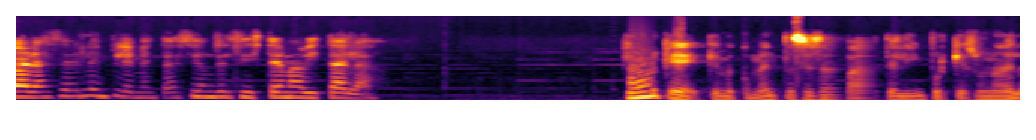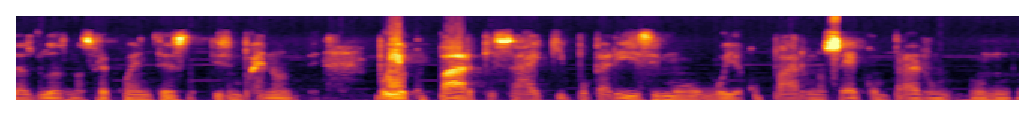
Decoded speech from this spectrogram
para hacer la implementación del sistema Vitala. Qué bueno que, me comentas esa parte, Lynn, porque es una de las dudas más frecuentes. Dicen, bueno, voy a ocupar quizá equipo carísimo, voy a ocupar, no sé, comprar un,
